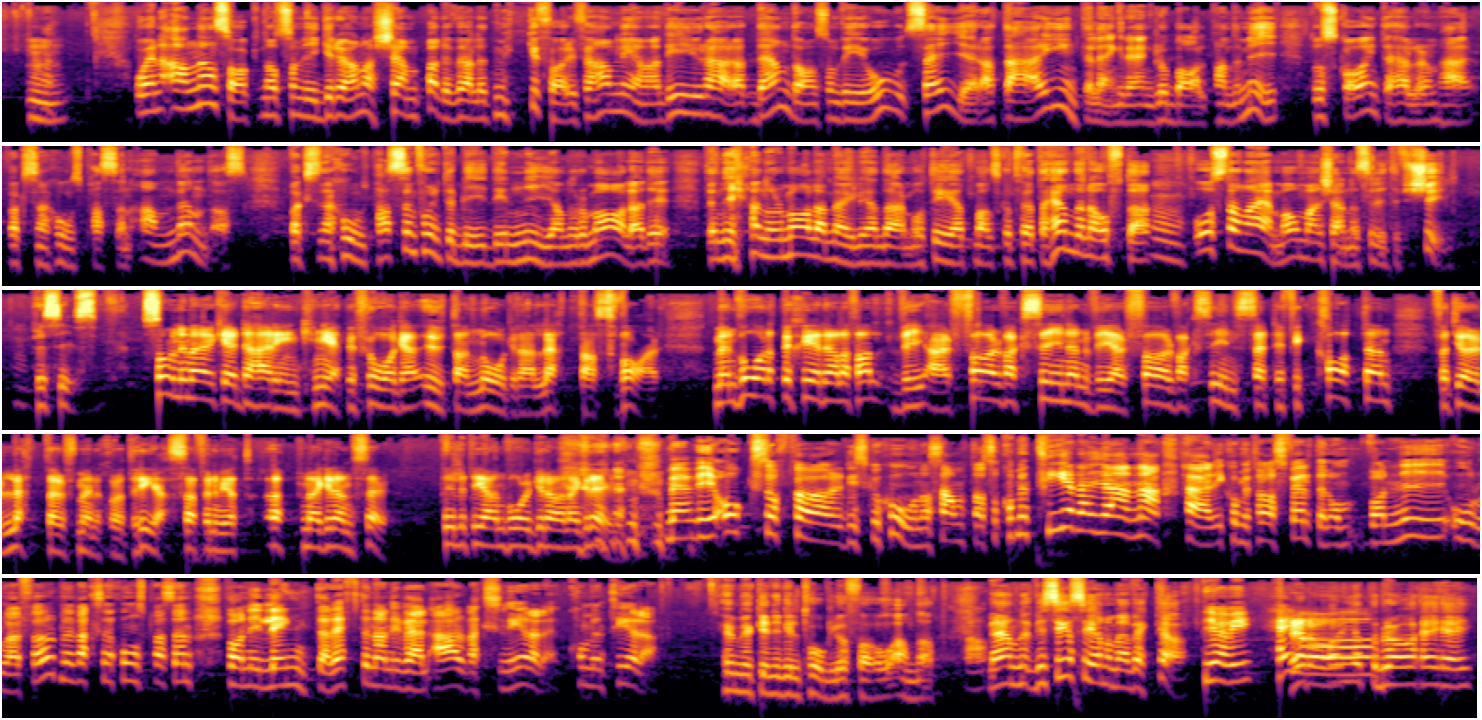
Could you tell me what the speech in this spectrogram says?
Och en annan sak, något som vi gröna kämpade väldigt mycket för i förhandlingarna, det är ju det här att den dagen som WHO säger att det här är inte längre en global pandemi, då ska inte heller de här vaccinationspassen användas. Vaccinationspassen får inte bli det nya normala. Det, det nya normala möjligen däremot är att man ska tvätta händerna ofta och stanna hemma om man känner sig lite förkyld. Precis. Som ni märker, det här är en knepig fråga utan några lätta svar. Men vårt besked är i alla fall, vi är för vaccinen, vi är för vaccincertifikaten för att göra det lättare för människor att resa. För ni vet, öppna gränser. Det är lite grann vår gröna grej. Men vi är också för diskussion och samtal. Så kommentera gärna här i kommentarsfälten om vad ni oroar för med vaccinationspassen, vad ni längtar efter när ni väl är vaccinerade. Kommentera. Hur mycket ni vill tågluffa och annat. Men vi ses igen om en vecka. Det gör vi. Hej Hej då! då! Ha det jättebra. Hej, hej!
